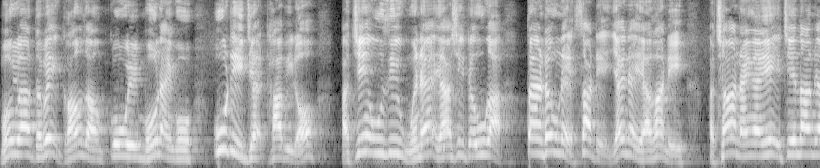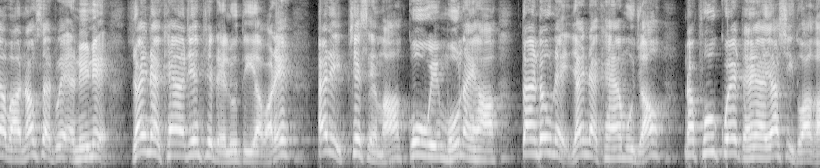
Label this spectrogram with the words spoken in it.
မုံရွာတပိတ်ခေါင်းဆောင်ကိုဝေမိုးနိုင်ကိုဥတီချက်ထားပြီးတော့အချင်းဦးစီးဝန်ထမ်းအရာရှိတဦးကတန်တုံးနဲ့စတင်ရိုက်နှက်ရာကနေအခြားနိုင်ငံရေးအကျဉ်းသားများပါနောက်ဆက်တွဲအနေနဲ့ရိုက်နှက်ခံရခြင်းဖြစ်တယ်လို့သိရပါတယ်။အဲ့ဒီဖြစ်စဉ်မှာကိုဝေမိုးနိုင်ဟာတန်တုံးနဲ့ရိုက်နှက်ခံရမှုကြောင့်နှစ်ဖူးကွဲဒဏ်ရာရရှိသွားက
